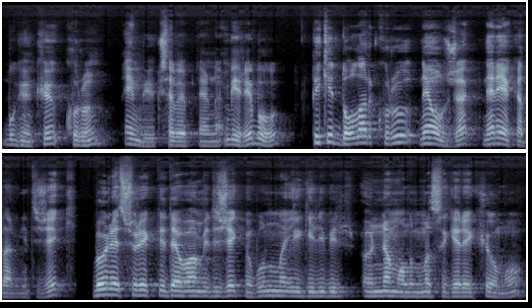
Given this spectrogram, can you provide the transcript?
Bugünkü kurun en büyük sebeplerinden biri bu. Peki dolar kuru ne olacak? Nereye kadar gidecek? Böyle sürekli devam edecek mi? Bununla ilgili bir önlem alınması gerekiyor mu?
